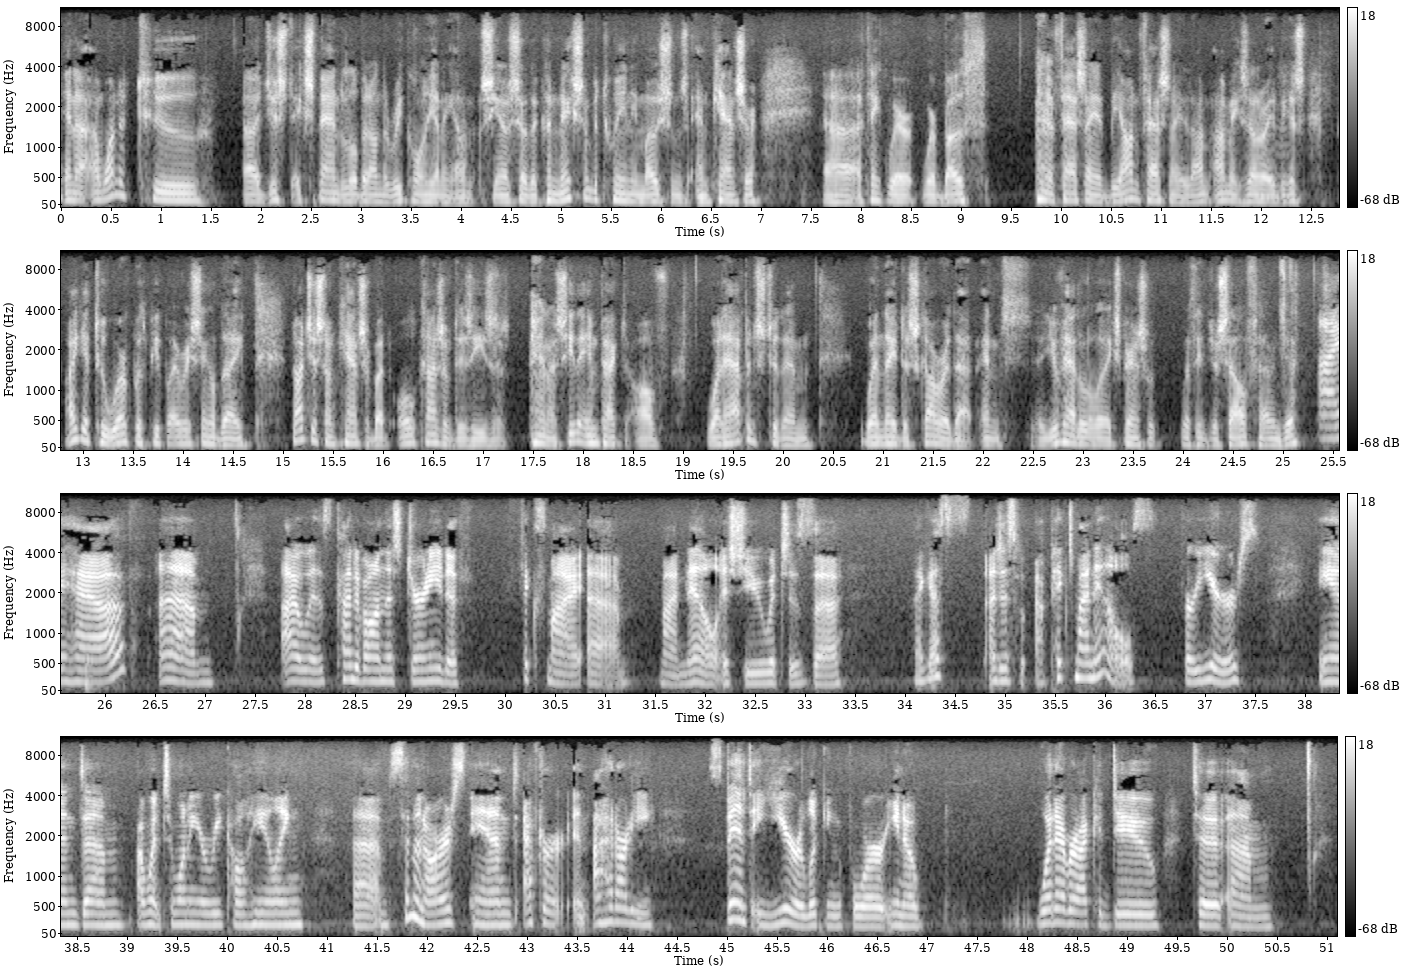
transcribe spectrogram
and I, I, wanted to uh, just expand a little bit on the recall healing elements. You know, so the connection between emotions and cancer. Uh, I think we're we're both fascinated, beyond fascinated. I'm I'm exhilarated mm-hmm. because I get to work with people every single day, not just on cancer but all kinds of diseases, and I see the impact of what happens to them when they discover that. And you've had a little experience with, with it yourself, haven't you? I have. Um, I was kind of on this journey to f- fix my uh, my nail issue, which is, uh, I guess, I just I picked my nails for years, and um, I went to one of your recall healing um, seminars, and after and I had already spent a year looking for you know whatever I could do to um,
